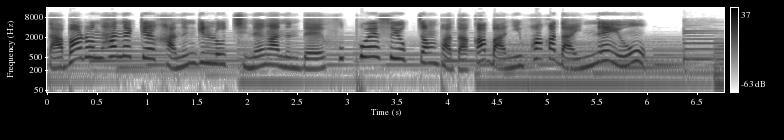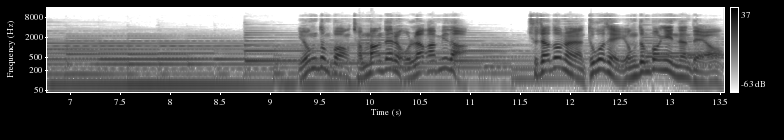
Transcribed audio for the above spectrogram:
나바론 하늘길 가는 길로 진행하는데 후포해수욕장 바다가 많이 화가 나 있네요. 용돈봉 전망대를 올라갑니다. 주자도는 두 곳에 용돈봉이 있는데요.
